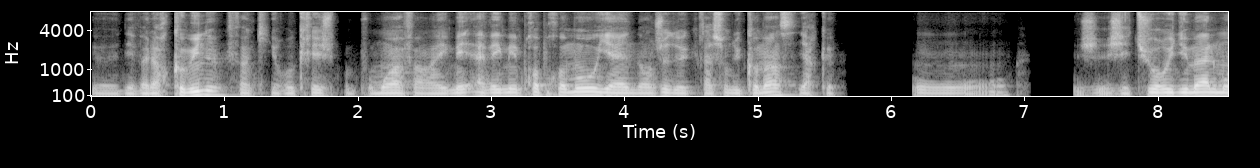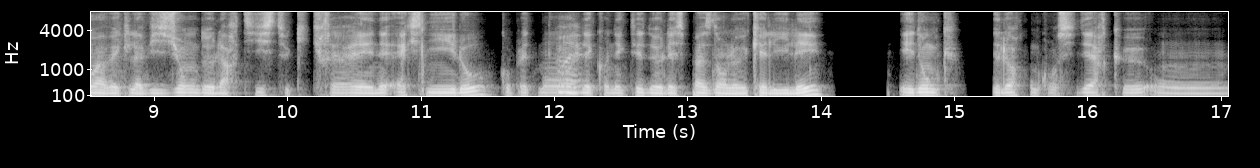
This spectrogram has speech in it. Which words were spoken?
des valeurs communes, enfin qui recréent pour moi, enfin avec mes avec mes propres mots, il y a un enjeu de création du commun. C'est-à-dire qu'on j'ai j'ai toujours eu du mal moi avec la vision de l'artiste qui créerait ex nihilo, complètement Ouais. déconnecté de l'espace dans lequel il est et donc dès lors qu'on considère qu'on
